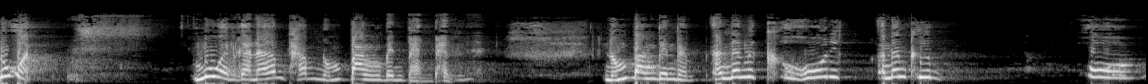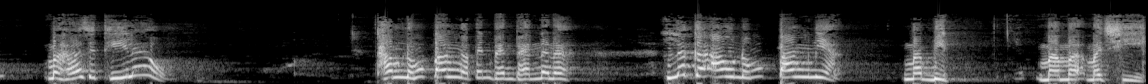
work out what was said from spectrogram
นวด นวดกับน้ำทำขนมปังเป็นแผ่นๆขนมปังเป็นแบบ อันนั้นโอ้โหนี่อันนั้นคือ โอ้มหาเศรษฐีแล้ว ทำขนมปังอะเป็นแผ่นๆนะนะ แล้วก็เอาขนมปังเนี่ย มาบิดมามามาฉีก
